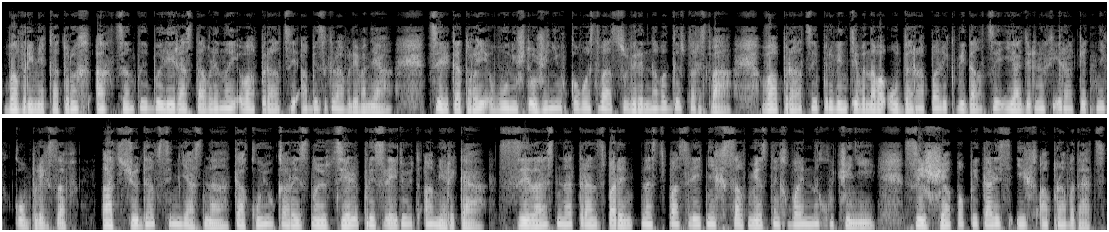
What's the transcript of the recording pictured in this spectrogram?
во время которых акценты были расставлены в операции обезглавливания подготавливания, цель которой в уничтожении руководства суверенного государства в операции превентивного удара по ликвидации ядерных и ракетных комплексов. Отсюда всем ясно, какую корыстную цель преследует Америка. Ссылаясь на транспарентность последних совместных военных учений, США попытались их оправдать.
